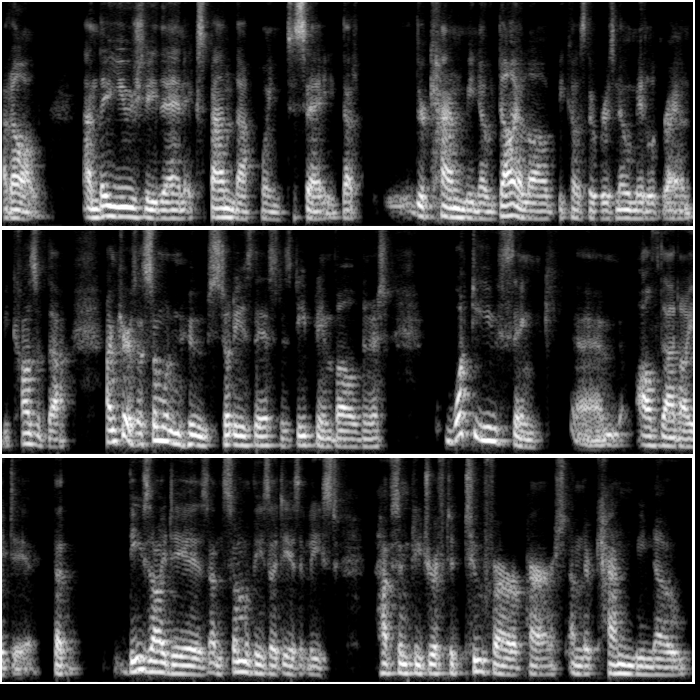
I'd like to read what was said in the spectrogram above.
at all. And they usually then expand that point to say that there can be no dialogue because there is no middle ground because of that. I'm curious, as someone who studies this and is deeply involved in it, what do you think um, of that idea that these ideas, and some of these ideas at least, have simply drifted too far apart, and there can be no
